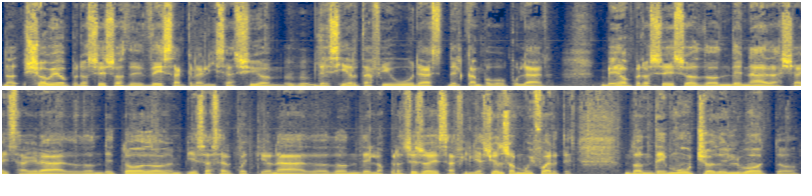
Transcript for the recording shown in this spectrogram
no, yo veo procesos de desacralización de ciertas figuras del campo popular. Veo procesos donde nada ya es sagrado, donde todo empieza a ser cuestionado, donde los procesos de desafiliación son muy fuertes, donde mucho del voto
